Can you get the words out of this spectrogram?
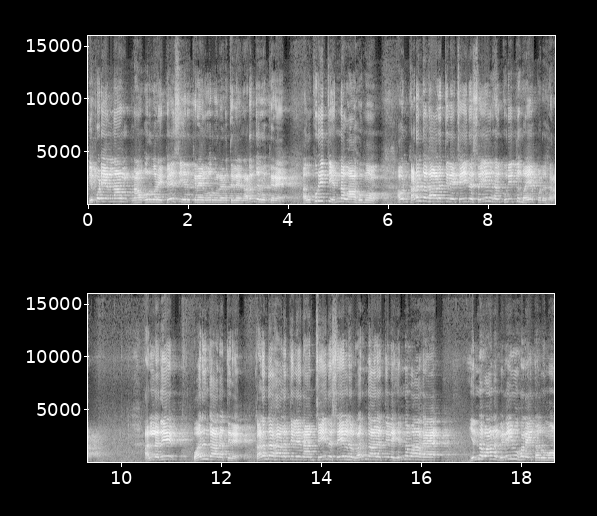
இப்படியெல்லாம் நான் ஒருவரை பேசி இருக்கிறேன் ஒருவரிடத்திலே நடந்திருக்கிறேன். அது குறித்து என்னவாகுமோ? அவன் கடந்த காலத்திலே செய்த செயல்கள் குறித்து பயப்படுகிறான். அல்லது வருங்காலத்திலே கடந்த காலத்திலே நான் செய்த செயல்கள் வருங்காலத்திலே என்னவாக என்னவான விளைவுகளை தருமோ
